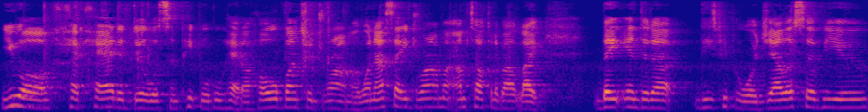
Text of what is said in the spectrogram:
you all have had to deal with some people who had a whole bunch of drama. When i say drama i'm talking about like they ended up these people were jealous of you.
